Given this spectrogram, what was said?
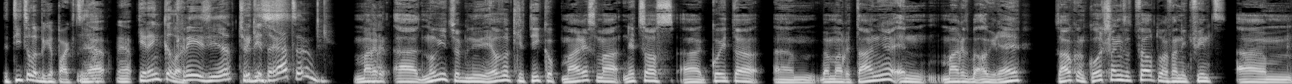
de titel hebben gepakt. Ja, ja. Geen enkele. Crazy, hè? Twee keer eruit, hè? Maar eh, nog iets, we hebben nu heel veel kritiek op Maris, maar net zoals eh Koita ehm, bij Mauritanië en Maris bij Algerije, zou ook een coach langs het veld waarvan ik vind, ehm,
